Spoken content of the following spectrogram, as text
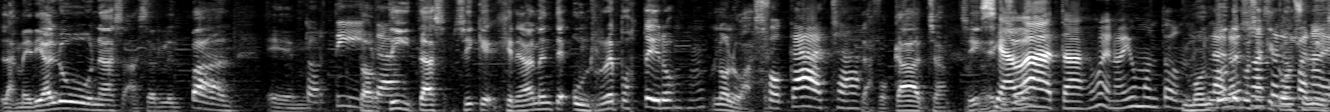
Las medialunas, hacerle el pan, em, Tortitas. tortitas, sí, que generalmente un repostero no lo hace. Focacha, la focacha, ¿sí? Bueno, hay un montón. un montón Claro, de cosas que consumís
